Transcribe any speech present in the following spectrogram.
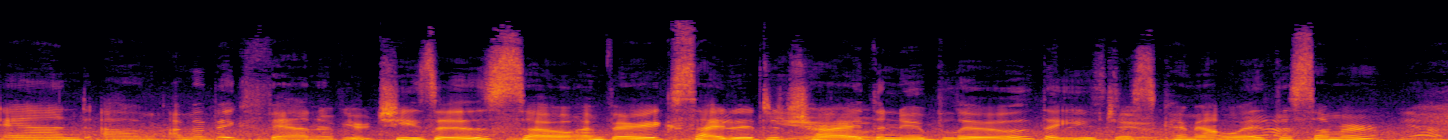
And um, I'm a big fan of your cheeses, so I'm very excited to try the new blue that you just came out with this summer. Yeah.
